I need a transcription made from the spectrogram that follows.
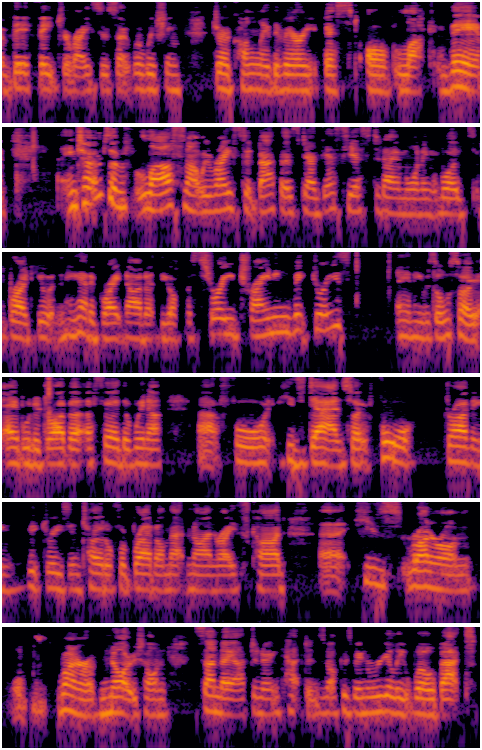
of their feature races. So we're wishing Joe Connolly the very best of luck there. In terms of last night, we raced at Bathurst. Our guest yesterday morning was Brad Hewitt, and he had a great night at the office. Three training victories and he was also able to drive a, a further winner uh, for his dad. So four driving victories in total for Brad on that nine race card. Uh, his runner on runner of note on Sunday afternoon, Captain's Knock, has been really well backed.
